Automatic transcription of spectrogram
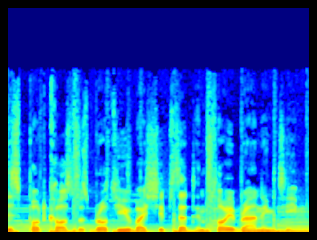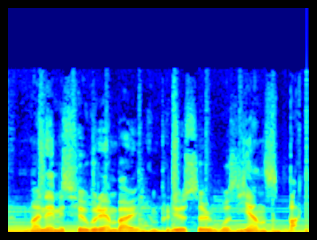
This podcast was brought to you by Schibsted Employee Branding Team. My name is Hugo Renberg and producer was Jens Back.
